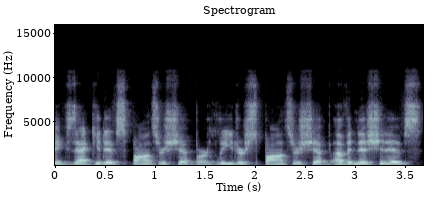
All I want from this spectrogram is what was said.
executive sponsorship or leader sponsorship of initiatives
